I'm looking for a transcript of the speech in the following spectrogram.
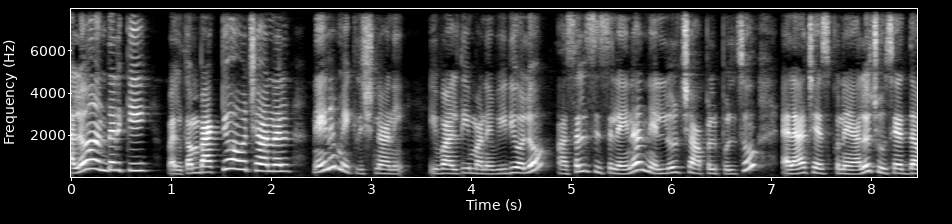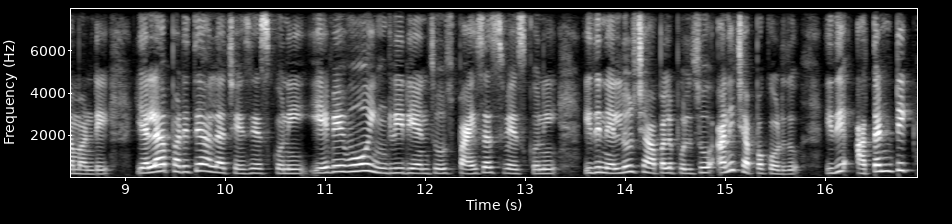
హలో అందరికీ welcome back to our channel. నేను మీ కృష్ణాని. ఇవాళ మన వీడియోలో అసలు సిసలైన నెల్లూరు చేపల పులుసు ఎలా చేసుకునేయాలో చూసేద్దామండి. ఎలా పడితే అలా చేసేసుకొని ఏవేవో ఇంగ్రీడియంట్స్ స్పైసెస్ వేసుకొని ఇది నెల్లూరు చేపల పులుసు అని చెప్పకూడదు. ఇది అథెంటిక్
